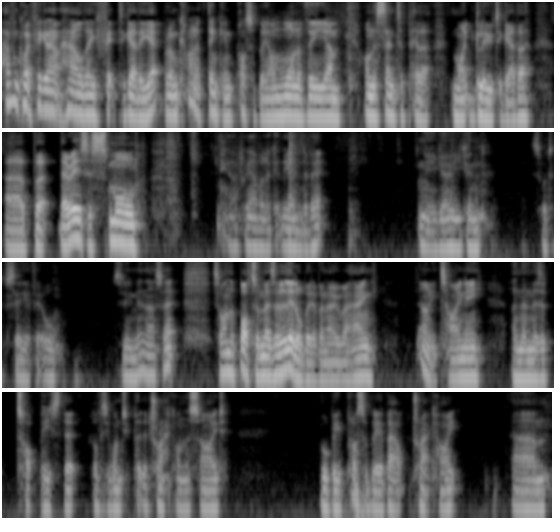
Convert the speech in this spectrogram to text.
I haven't quite figured out how they fit together yet, but I'm kind of thinking possibly on one of the um, on the centre pillar might glue together. Uh, but there is a small. If we have a look at the end of it, there you go. You can sort of see if it will zoom in. That's it. So on the bottom, there's a little bit of an overhang, only tiny, and then there's a top piece that obviously once you put the track on the side will be possibly about track height um,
